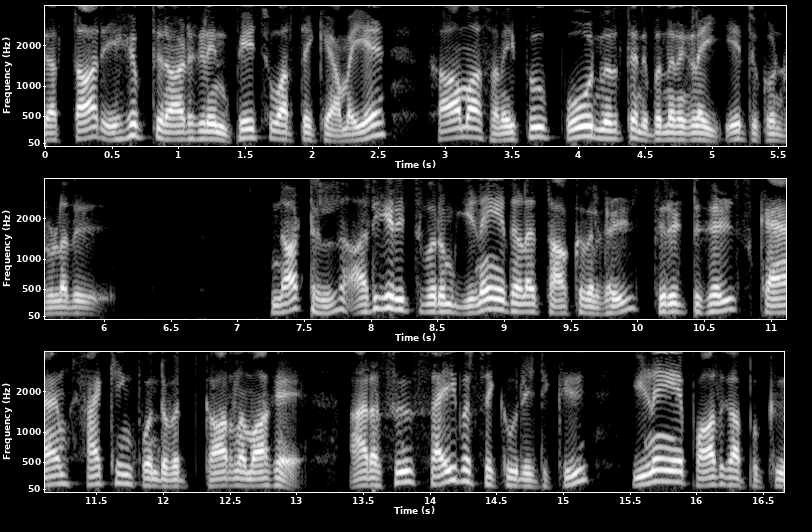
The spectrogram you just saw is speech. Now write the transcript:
கத்தார் எகிப்து நாடுகளின் பேச்சுவார்த்தைக்கு அமைய ஹாமாஸ் அமைப்பு போர் நிறுத்த நிபந்தனைகளை ஏற்றுக்கொண்டுள்ளது. நாட்டில் அதிகரித்து வரும் இணையதள தாக்குதல்கள் திருட்டுகள் ஸ்கேம் ஹேக்கிங் போன்றவற் காரணமாக அரசு சைபர் செக்யூரிட்டிக்கு இணைய பாதுகாப்புக்கு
